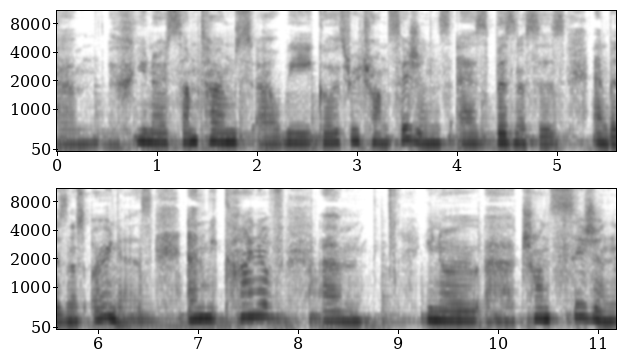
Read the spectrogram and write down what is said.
Um, you know, sometimes uh, we go through transitions as businesses and business owners, and we kind of um, you know, uh, transition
